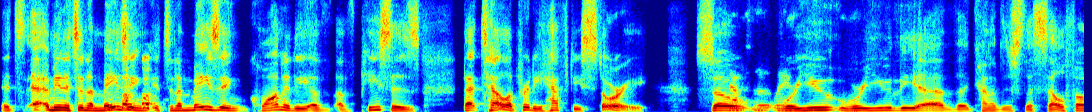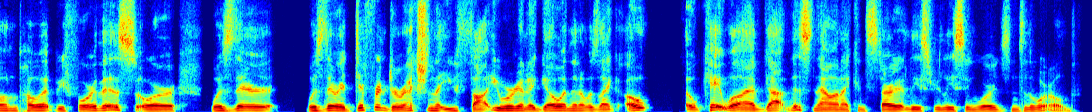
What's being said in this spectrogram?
It's i mean it's an amazing it's an amazing quantity of of pieces that tell a pretty hefty story So Absolutely. were you were you the uh the kind of just the cell phone poet before this or was there was there a different direction that you thought you were going to go and then it was like, "Oh, okay, well I've got this now and I can start at least releasing words into the world."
